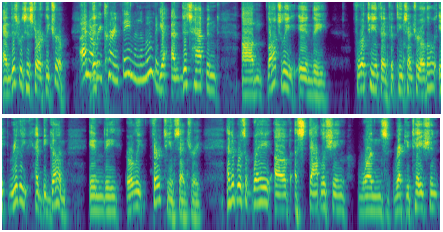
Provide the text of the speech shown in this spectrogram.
And this was historically true. And a recurrent theme in the movie. Yeah, and this happened um, largely in the 14th and 15th century, although it really had begun in the early 13th century. And it was a way of establishing one's reputation.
